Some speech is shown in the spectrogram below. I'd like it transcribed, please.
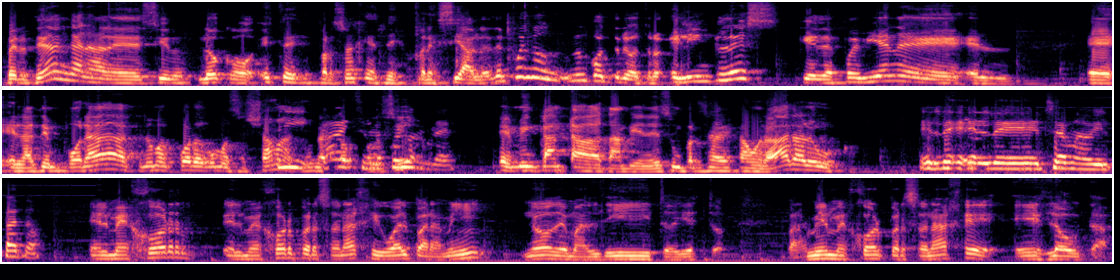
Pero te dan ganas de decir, loco, este personaje es despreciable. Después no, no encontré otro. El inglés, que después viene el eh, en la temporada, que no me acuerdo cómo se llama. Sí, ay, se me fue el nombre. Eh, me encantaba también, es un personaje que está bueno. Ahora lo busco. El de, el de Chernobyl, Pato. El mejor, el mejor personaje igual para mí, no de maldito y esto. Para mí el mejor personaje es Louta.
